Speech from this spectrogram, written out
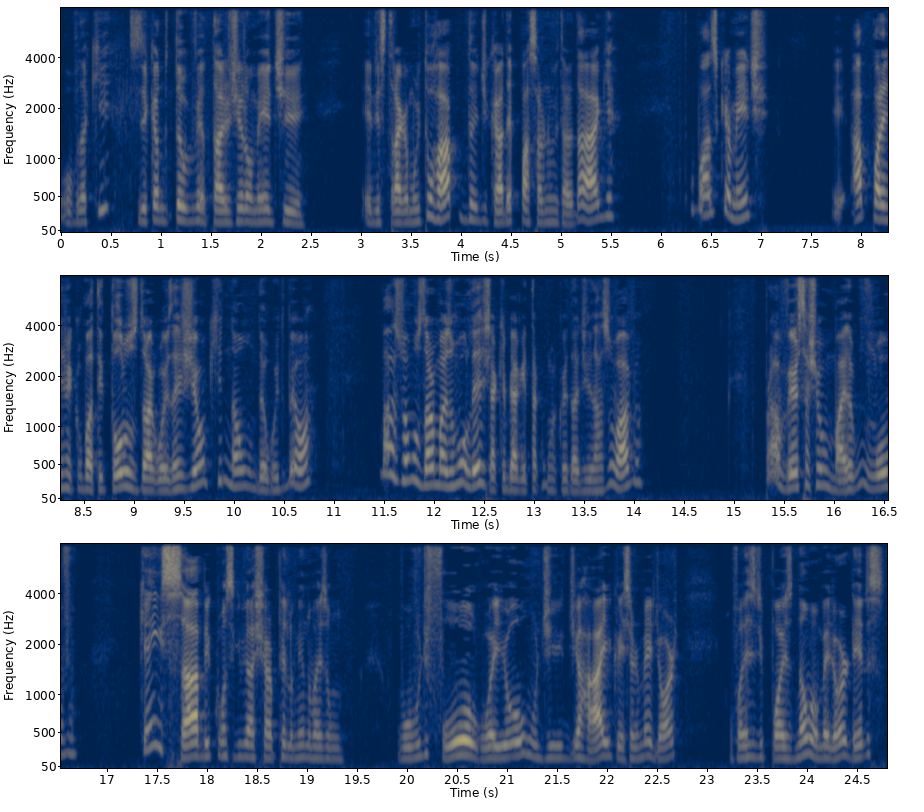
Ovo daqui. Se ficar no teu inventário, geralmente ele estraga muito rápido. O indicado é passar no inventário da águia. Então, basicamente, aparentemente combater todos os dragões da região, que não deu muito BO. Mas vamos dar mais um rolê, já que a águia está com uma quantidade razoável. Pra ver se achamos mais algum ovo quem sabe conseguir achar pelo menos mais um, um ovo de fogo aí, ou um de, de raio, que vai ser melhor. Como falei, esse de pós não é o melhor deles.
